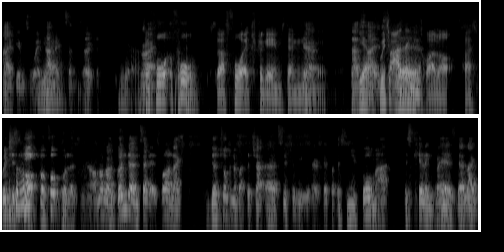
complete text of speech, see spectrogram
five games away. Yeah. That makes sense. Okay. Yeah. so four four so that's four extra games then Yeah. normal, That's Yeah, like, which I think Yeah. is quite a lot. which It's is a peak for footballers. You know, I'm not going. Gundogan said it as well. Like they're talking about the cha- uh, Super League and everything, but this new format is killing Mm. players. They're like.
